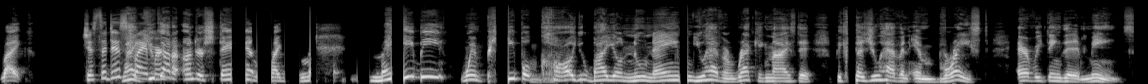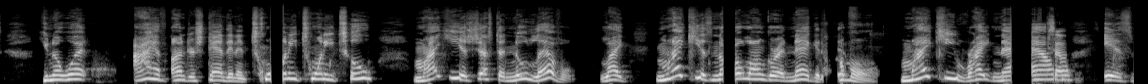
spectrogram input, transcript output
Like, Just a like disclaimer. you gotta understand. Like, maybe when people mm. call you by your new name, you haven't recognized it because you haven't embraced everything that it means. You know what? I have understand that in 2022, Mikey is just a new level. Like, Mikey is no longer a negative. Come on. Mikey right now so is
